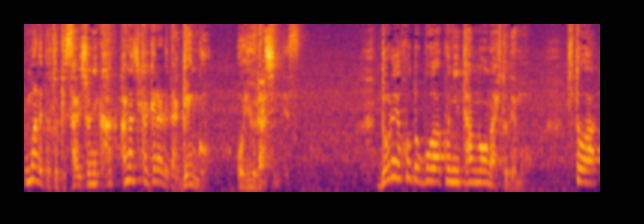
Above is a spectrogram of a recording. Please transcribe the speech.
生まれた時最初に話しかけられた言語を言うらしいんです。どれほど語学に堪能な人でも人は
